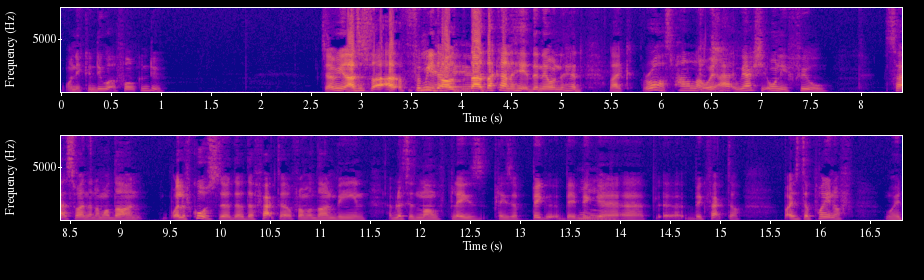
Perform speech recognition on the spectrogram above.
when it can do what a phone can do. Do you know I mean? I just, I, for me, Yeah, that, yeah. that, that kind of hit the nail on the head. Like, raw, subhanAllah, we, we actually only feel satisfied in Ramadan. Well, of course, the, the, the factor of Ramadan being a blessed month plays plays a big, big, big, Mm. uh, uh, big factor. But it's the point of we're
